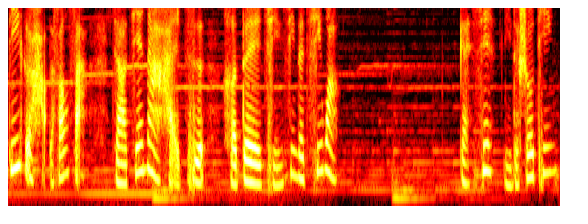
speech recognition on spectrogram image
第一个好的方法，叫接纳孩子。和对情性的期望。感谢你的收听。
